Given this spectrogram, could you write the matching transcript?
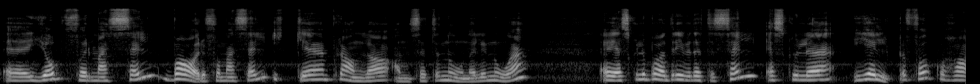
jobb for meg selv, bare for meg selv. Ikke planla å ansette noen eller noe. Eh, jeg skulle bare drive dette selv. Jeg skulle hjelpe folk å ha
